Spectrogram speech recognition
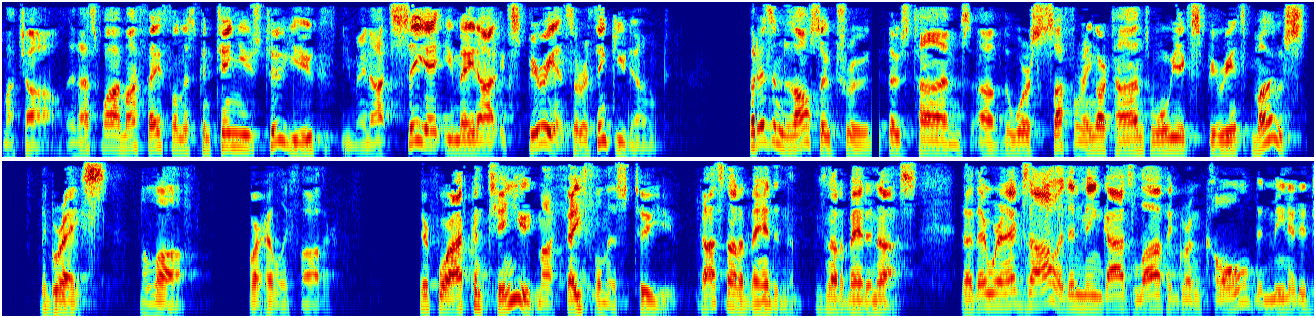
my child. And that's why my faithfulness continues to you. You may not see it, you may not experience it or think you don't, But isn't it also true that those times of the worst suffering are times when we experience most the grace, the love of our Heavenly Father? Therefore, I've continued my faithfulness to you. God's not abandoned them. He's not abandoned us. Though they were in exile, it didn't mean God's love had grown cold, it didn't mean it had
